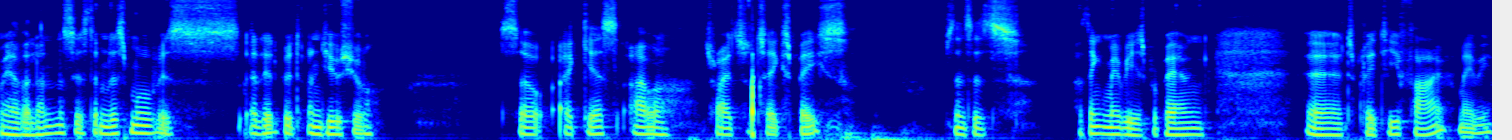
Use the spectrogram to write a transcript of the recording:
we have a London system. This move is a little bit unusual. So I guess I will try to take space since it's I think maybe he's preparing uh, to play g5 maybe.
